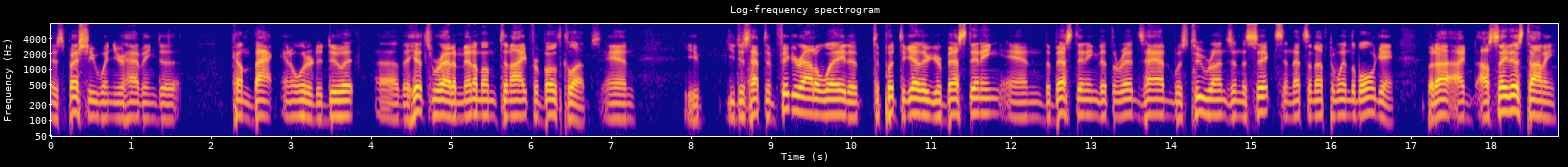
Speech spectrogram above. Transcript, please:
especially when you're having to come back in order to do it, uh, the hits were at a minimum tonight for both clubs. And you you just have to figure out a way to, to put together your best inning. And the best inning that the Reds had was two runs in the sixth, and that's enough to win the ball game. But I, I, will say this, Tommy,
